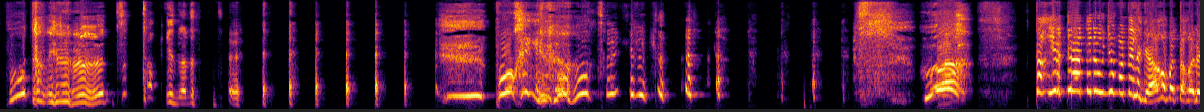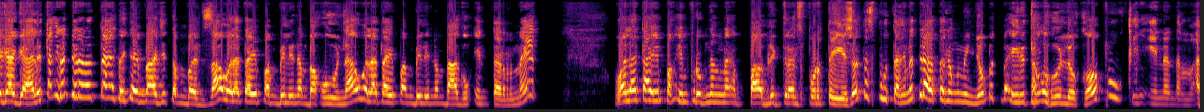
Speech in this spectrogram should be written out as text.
Putang ina naman. Putang ina naman. Putang ina Wah! Tangina, tinatanong niyo ba talaga ako ba't ako nagagalit? Tangina, tinatado niya yung budget ng bansa. Wala tayong pambili ng bakuna. Wala tayong pambili ng bagong internet. Wala tayong pang-improve ng public transportation. Tapos putang na, tinatanong ninyo, ba't mainit ang ulo ko? Puking ina naman.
